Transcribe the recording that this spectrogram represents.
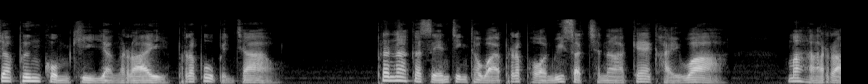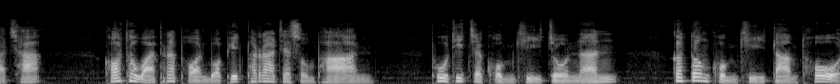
จะพึงข่มขี่อย่างไรพระผู้เป็นเจ้า พระนาคเษนจึงถวายพระพรวิสัชนาแก้ไขว่า มหาราชะ ขอถวายพระพรบพิษพระราชสมภารผู้ที่จะข่มขี่โจรนั้น ก็ต้องข่มขี่ตามโทษ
